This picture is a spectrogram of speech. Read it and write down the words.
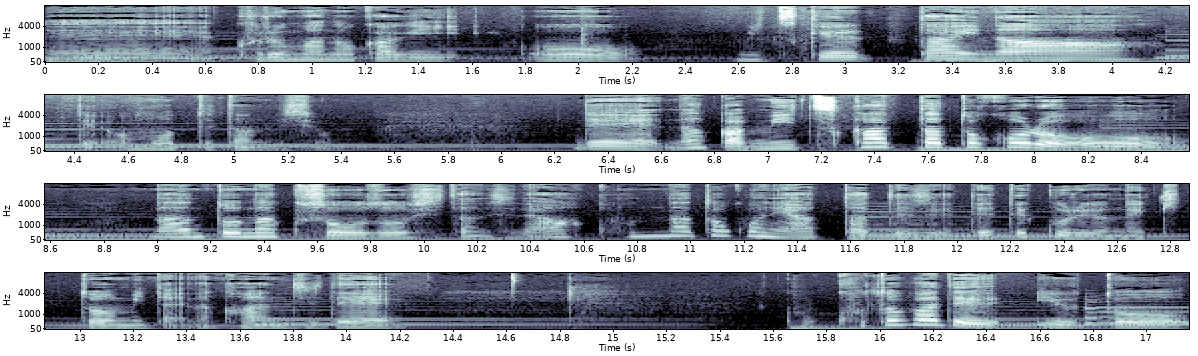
えー、車の鍵を見つけたいなって思ってたんですよ。でなんか見つかったところをなんとなく想像してたんですね。あこんなとこにあったって出てくるよねきっとみたいな感じで。言葉で言うと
